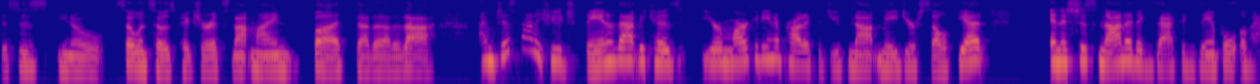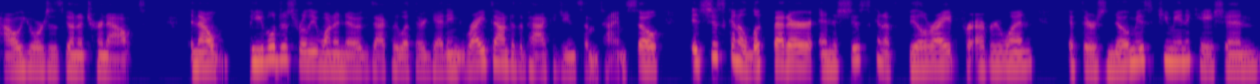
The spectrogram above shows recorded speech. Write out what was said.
this is, you know, so and so's picture. It's not mine, but da da da da. I'm just not a huge fan of that because you're marketing a product that you've not made yourself yet. And it's just not an exact example of how yours is going to turn out. And now people just really want to know exactly what they're getting, right down to the packaging sometimes. So it's just going to look better and it's just going to feel right for everyone if there's no miscommunication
